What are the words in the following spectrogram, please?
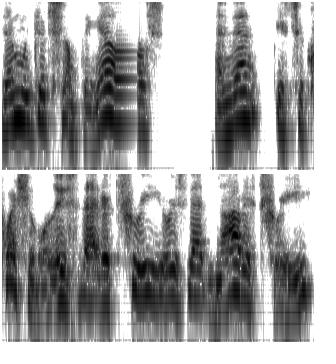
then we get something else. And then it's a question well, is that a tree or is that not a tree?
